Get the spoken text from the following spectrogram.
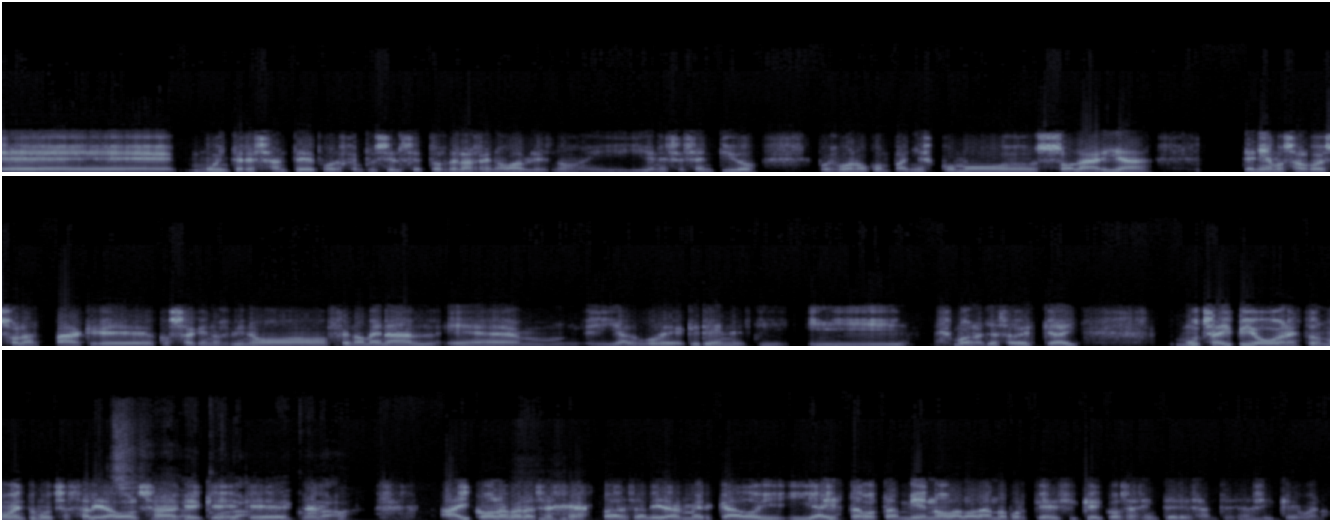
eh, muy interesante, por ejemplo, es el sector de las renovables, ¿no? Y, en ese sentido, pues bueno, compañías como Solaria, teníamos algo de Solar Pack, eh, cosa que nos vino fenomenal, eh, y algo de Green Energy. Y bueno, ya sabéis que hay mucha IPO en estos momentos, mucha salida a bolsa que, que, hay cola para, para salir al mercado y, ahí estamos también, ¿no? Valorando porque sí que hay cosas interesantes. Así mm. que, bueno,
